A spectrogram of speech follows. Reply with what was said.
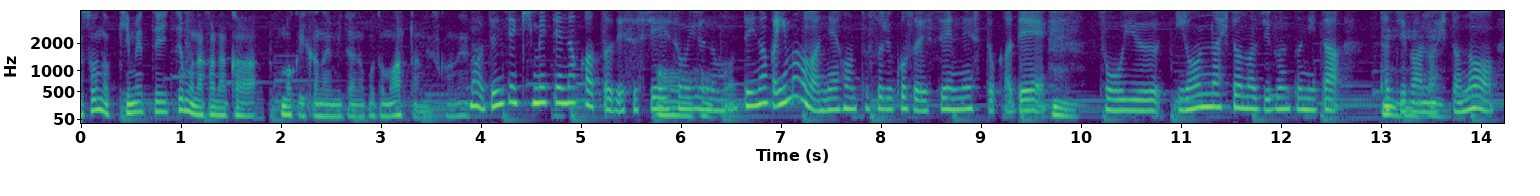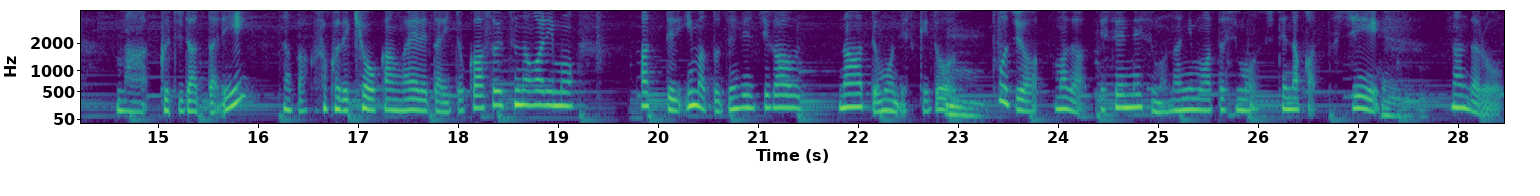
そういうのを決めていてもなかなかうまくいかないみたいなこともあったんですかね。まあ、全然決めてなかったですしそういうのも。でなんか今はね本当それこそ SNS とかで、うん、そういういろんな人の自分と似た立場の人の、うん、まあ、愚痴だったりなんかそこで共感が得れたりとかそういうつながりもあって今と全然違うなって思うんですけど、うん、当時はまだ SNS も何も私もしてなかったし、うん、なんだろ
